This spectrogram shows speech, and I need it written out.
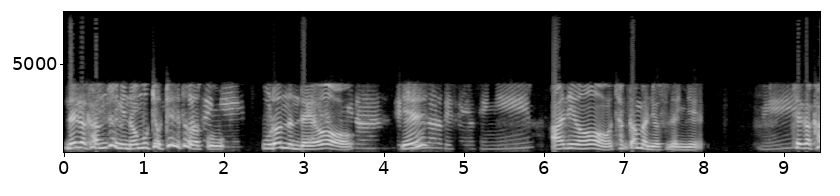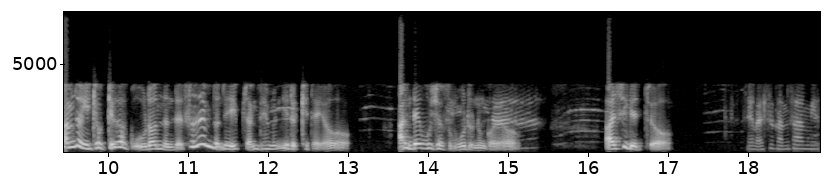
내가 감정이 너무 격해져갖고 울었는데요. 네, 예? 좋은 하루 되세요, 선생님. 아니요. 잠깐만요, 선생님. 네. 제가 감정이 격해갖고 울었는데 선생님도 내 입장 되면 이렇게 돼요. 안 돼보셔서 모르는 거예요. 아시겠죠? 네, 말씀 감사합니다.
